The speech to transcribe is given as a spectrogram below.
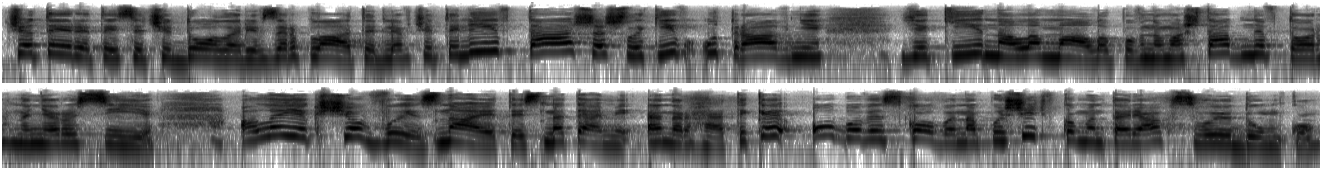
4 тисячі доларів зарплати для вчителів та шашликів у травні, які наламало повномасштабне вторгнення Росії. Але якщо ви знаєтесь на темі енергетики, обов'язково напишіть в коментарях свою думку.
